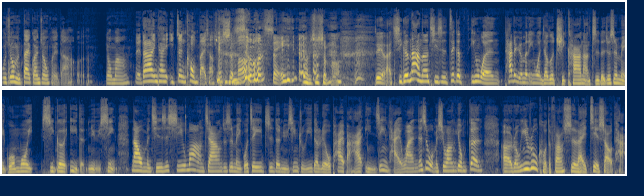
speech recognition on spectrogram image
我觉得我们带观众回答好了，有吗？对，大家应该一阵空白，想说什么？什么？谁？到底是什么？对啦，齐格纳呢？其实这个英文，它的原本的英文叫做 Chicana，指的就是美国墨西哥裔的女性。那我们其实是希望将就是美国这一支的女性主义的流派，把它引进台湾。但是我们希望用更呃容易入口的方式来介绍它。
